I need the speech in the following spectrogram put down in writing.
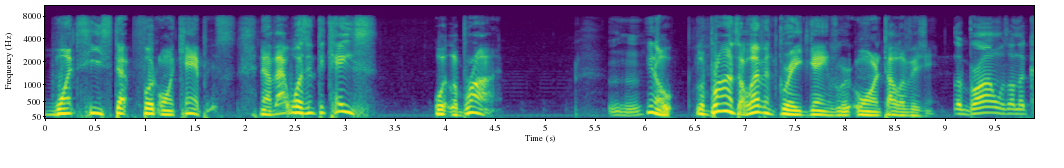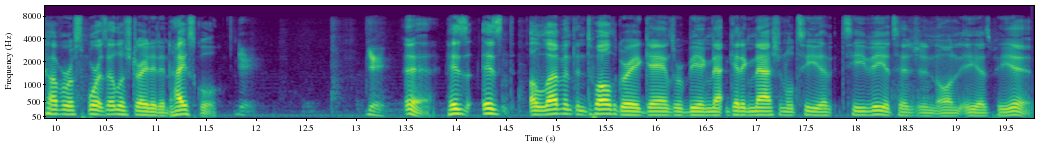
once he stepped foot on campus. Now that wasn't the case with LeBron. hmm You know, LeBron's 11th grade games were on television. LeBron was on the cover of Sports Illustrated in high school. Yeah. Yeah. Yeah, his his 11th and 12th grade games were being na- getting national T- TV attention on ESPN.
